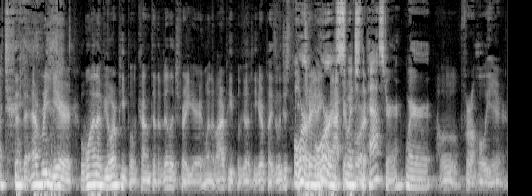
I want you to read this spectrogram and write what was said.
A So trade. that every year, one of your people come to the village for a year, and one of our people go to your place. We just Or or switch the pastor where Oh, for a whole year.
